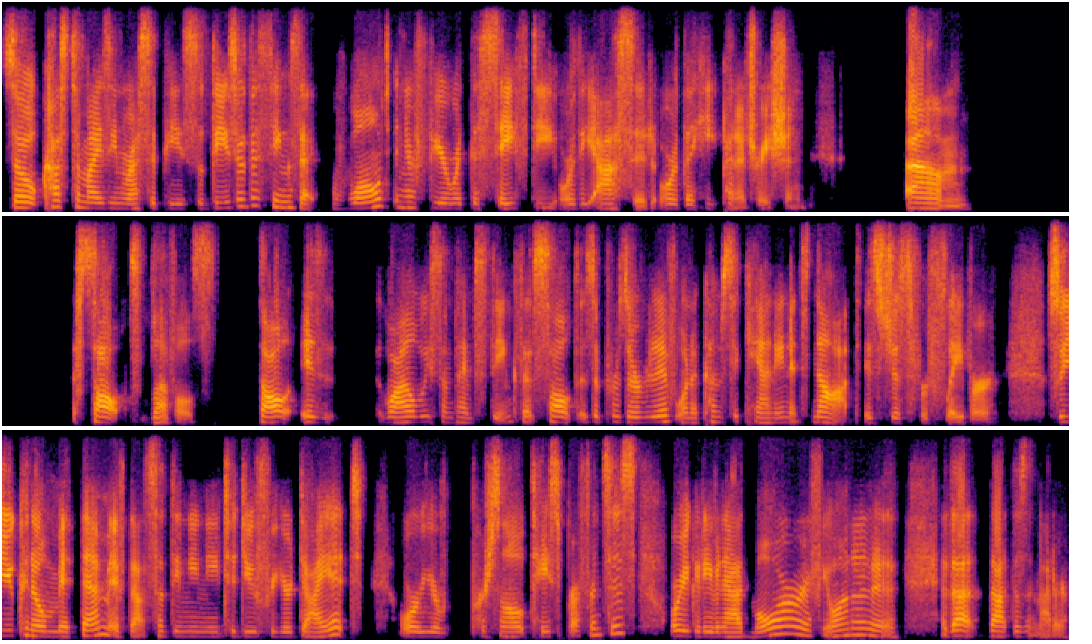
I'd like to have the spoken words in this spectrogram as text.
So customizing recipes. So these are the things that won't interfere with the safety or the acid or the heat penetration um, salt levels. Salt is, while we sometimes think that salt is a preservative, when it comes to canning, it's not. It's just for flavor. So you can omit them if that's something you need to do for your diet or your personal taste preferences, or you could even add more if you wanted. To, that that doesn't matter.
